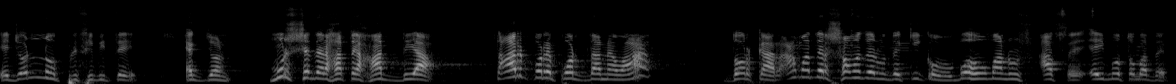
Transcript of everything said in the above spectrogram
এজন্য পৃথিবীতে একজন মুর্শেদের হাতে হাত দিয়া তারপরে পর্দা নেওয়া দরকার। আমাদের সমাজের মধ্যে কি কম বহু মানুষ আছে এই মতবাদের।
